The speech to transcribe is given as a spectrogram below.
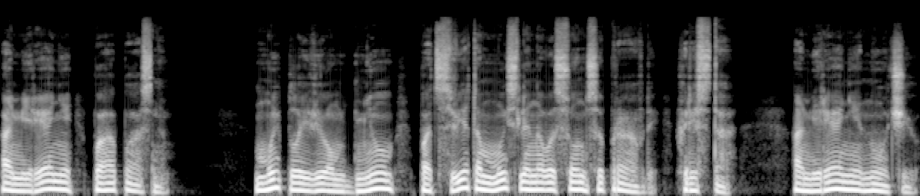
а миряне — по опасным. Мы плывем днем под светом мысленного солнца правды, Христа, а миряне — ночью,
